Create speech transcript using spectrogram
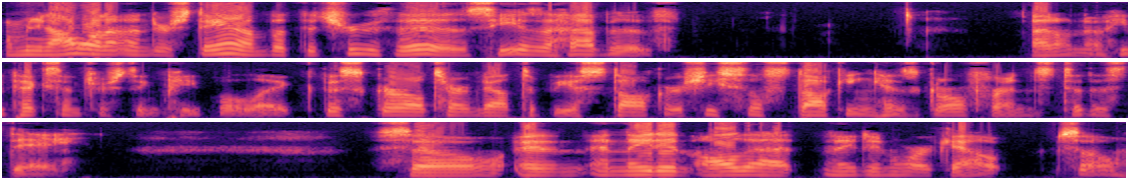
I mean, I want to understand, but the truth is, he has a habit of, I don't know, he picks interesting people. Like, this girl turned out to be a stalker. She's still stalking his girlfriends to this day. So, and, and they didn't, all that, they didn't work out. So,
